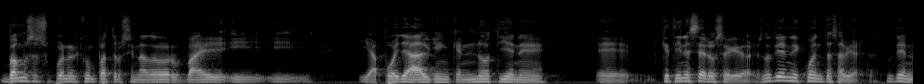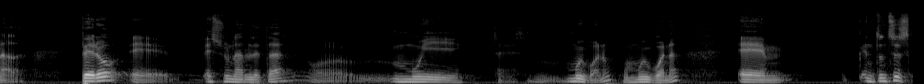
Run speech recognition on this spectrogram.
vamos a suponer que un patrocinador va y, y- apoya a alguien que no tiene, eh, que tiene cero seguidores, no tiene cuentas abiertas, no tiene nada, pero eh, es un atleta o, muy, ¿sabes? muy bueno, muy buena. Eh, entonces,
